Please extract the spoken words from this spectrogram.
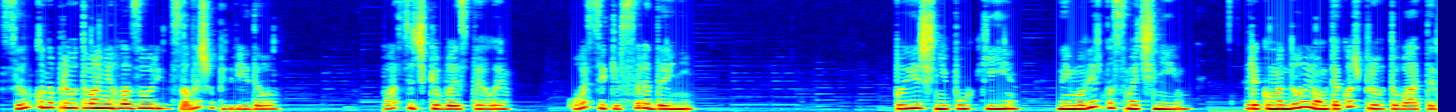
Силку на приготування глазурі залишу під відео. Пасочки вистигли. Ось які всередині пишні, пухкі, неймовірно смачні. Рекомендую вам також приготувати.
